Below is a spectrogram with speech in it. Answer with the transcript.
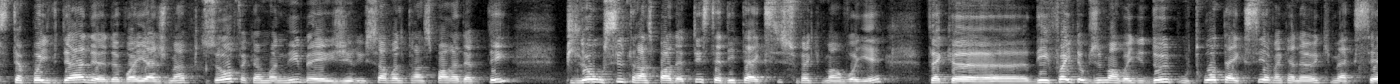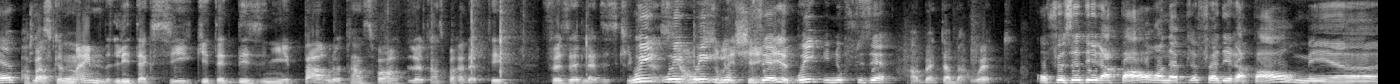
c'était pas évident de, voyagement puis tout ça. Fait qu'à un moment donné, ben, j'ai réussi à avoir le transport adapté. Puis là aussi, le transport adapté, c'était des taxis souvent qui m'envoyaient. Fait que euh, des fois, il était obligé de m'envoyer deux ou trois taxis avant qu'il y en ait un qui m'accepte. Ah, parce que même les taxis qui étaient désignés par le transport, le transport adapté faisaient de la discrimination oui, oui, oui, sur les chiens Oui, ils nous refusaient. Ah ben tabarouette. On faisait des rapports, on appelait faire des rapports, mais euh,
